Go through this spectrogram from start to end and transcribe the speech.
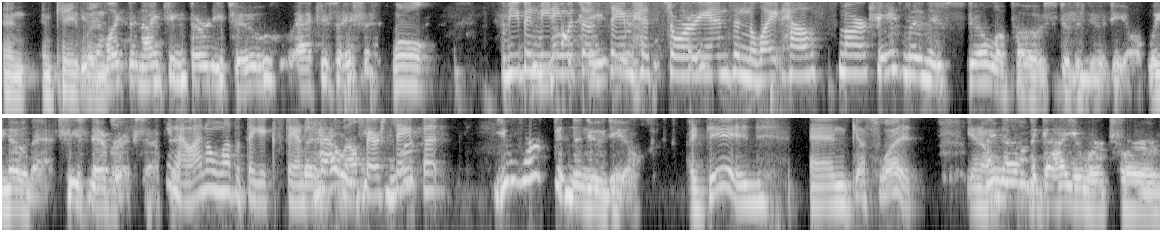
and and Caitlin. You didn't like the 1932 accusation? Well, have you been meeting with those Caitlin, same historians in the White House, Mark? Caitlin is still opposed to the New Deal. We know that. She's never Just, accepted. You know, I don't love a big expansion of the welfare state, worked, but you worked in the New Deal. I did, and guess what? You know, I know the guy you worked for.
